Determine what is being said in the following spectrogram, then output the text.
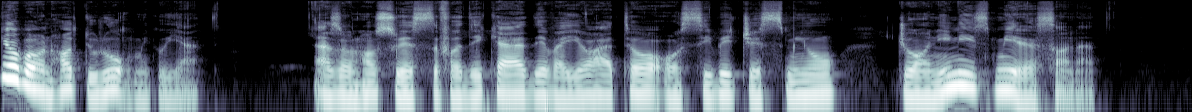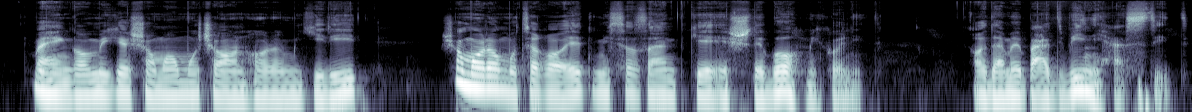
یا به آنها دروغ می گویند. از آنها سوء استفاده کرده و یا حتی آسیب جسمی و جانی نیز می رسانند. و هنگامی که شما مچ آنها را می گیرید شما را متقاعد می سازند که اشتباه می کنید. آدم بدبینی هستید.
